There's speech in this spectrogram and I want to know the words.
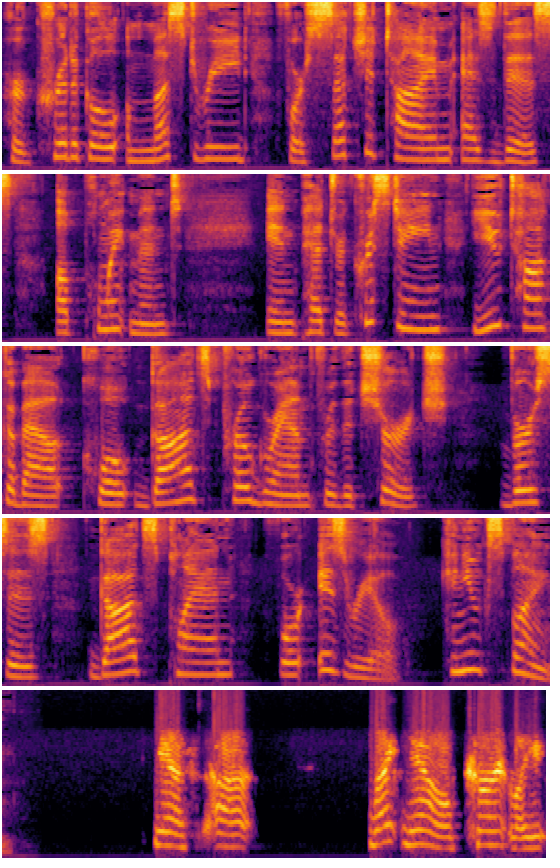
her critical must read for such a time as this appointment in Petra. Christine, you talk about, quote, God's program for the church versus God's plan for Israel. Can you explain? Yes. Uh, right now, currently,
